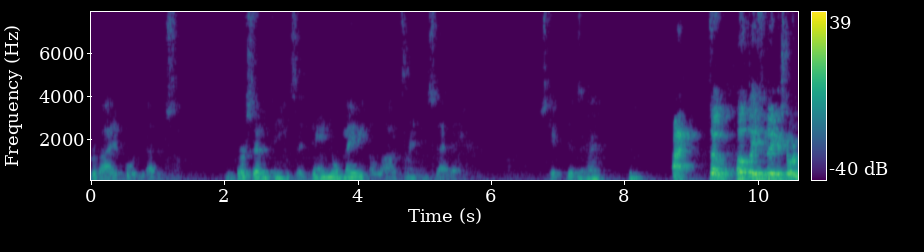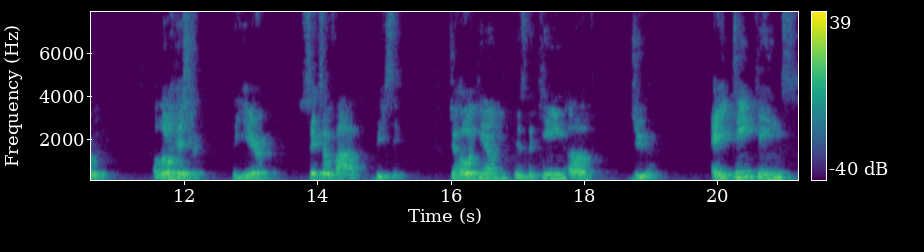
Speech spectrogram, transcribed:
provided for the others. In verse 17, it said, Daniel made a lot of friends that day. Just kidding. Mm-hmm. All right, so hopefully a familiar story with you. A little history. The year 605 BC. Jehoiakim is the king of Judah. 18 kings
